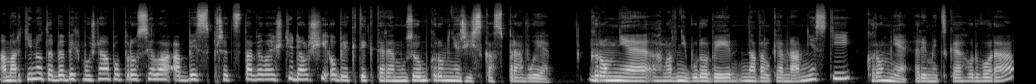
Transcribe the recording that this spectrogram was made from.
A Martino, tebe bych možná poprosila, abys představila ještě další objekty, které Muzeum Kroměřížska spravuje kromě hlavní budovy na Velkém náměstí, kromě Rimického dvora.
